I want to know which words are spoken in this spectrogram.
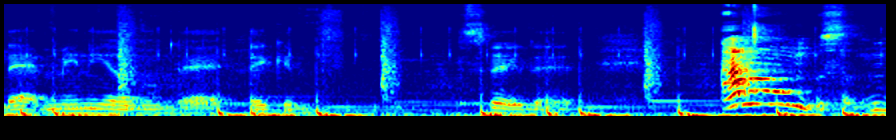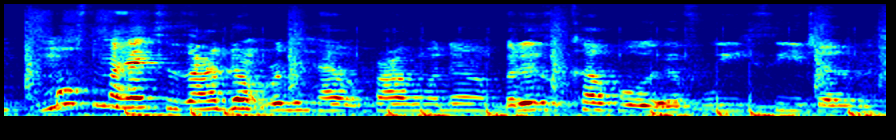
that many of them that they can say that. Um, s- most of my exes, I don't really have a problem with them, but there's a couple. If we see each other in the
